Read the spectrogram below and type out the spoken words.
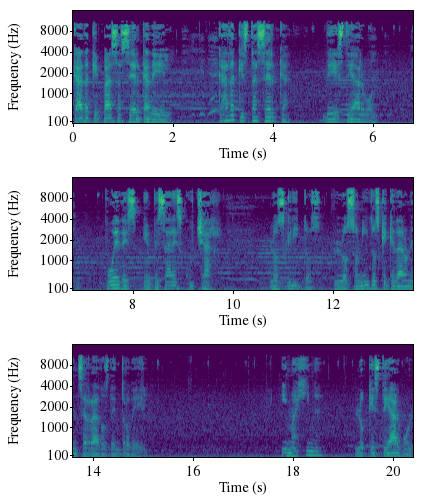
Cada que pasa cerca de él, cada que está cerca de este árbol, puedes empezar a escuchar los gritos, los sonidos que quedaron encerrados dentro de él. Imagina lo que este árbol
